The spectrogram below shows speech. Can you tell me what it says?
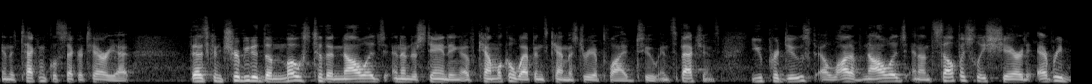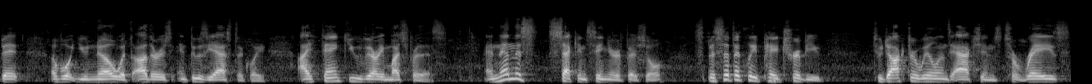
in the technical secretariat that has contributed the most to the knowledge and understanding of chemical weapons chemistry applied to inspections. You produced a lot of knowledge and unselfishly shared every bit of what you know with others enthusiastically. I thank you very much for this. And then this second senior official specifically paid tribute to Dr. Whelan's actions to raise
